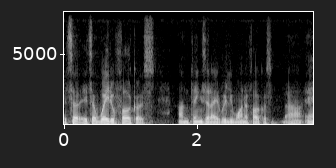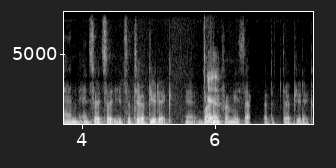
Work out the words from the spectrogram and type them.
it's a it's a way to focus on things that I really want to focus, uh, and and so it's a it's a therapeutic. Uh, writing Yeah. for me is a, a therapeutic.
